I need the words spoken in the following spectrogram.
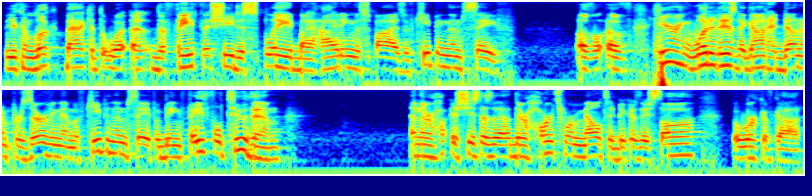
but you can look back at the, uh, the faith that she displayed by hiding the spies, of keeping them safe. Of, of hearing what it is that God had done in preserving them, of keeping them safe, of being faithful to them. And their, she says that their hearts were melted because they saw the work of God.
